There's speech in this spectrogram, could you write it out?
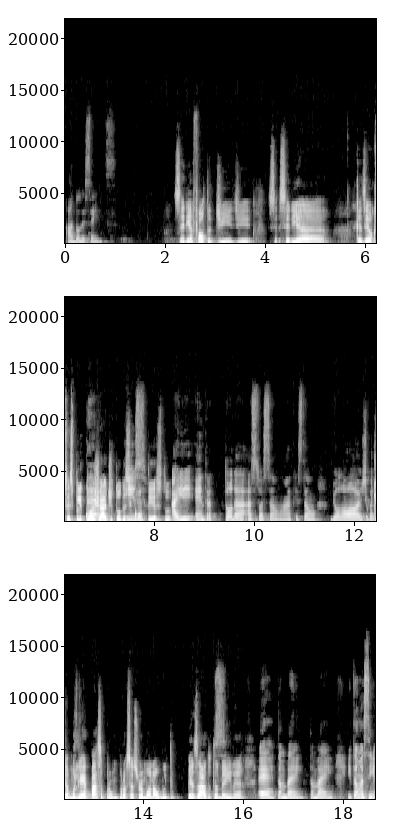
adolescentes. Seria falta de. de seria Quer dizer, é o que você explicou é, já de todo esse isso. contexto. Aí entra toda a situação, a questão biológica. É porque a, a mulher passa por um processo hormonal muito pesado também, Sim. né? É, também, também. Então, assim,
